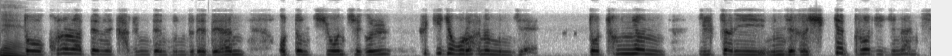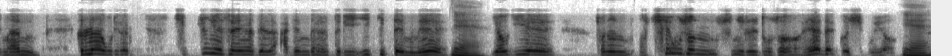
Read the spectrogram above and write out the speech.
예. 또 코로나 때문에 가중된 분들에 대한 어떤 지원책을 획기적으로 하는 문제, 또 청년 일자리 문제가 쉽게 풀어지지는 않지만 그러나 우리가 집중해서 해야 될 아젠다들이 있기 때문에 예. 여기에 저는 최우선 순위를 둬서 해야 될 것이고요. 예.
